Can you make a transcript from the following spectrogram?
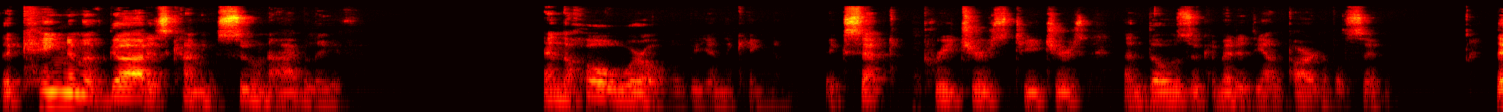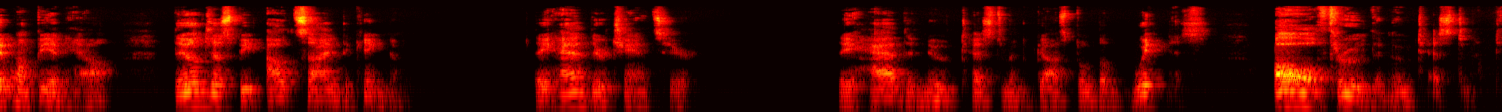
the kingdom of God is coming soon, I believe. And the whole world will be in the kingdom, except preachers, teachers, and those who committed the unpardonable sin. They won't be in hell. They'll just be outside the kingdom. They had their chance here. They had the New Testament gospel, the witness, all through the New Testament.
